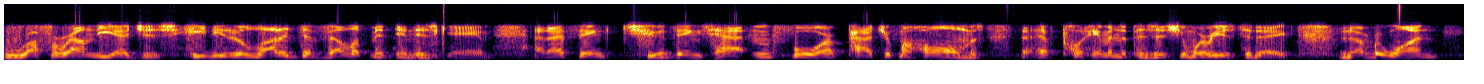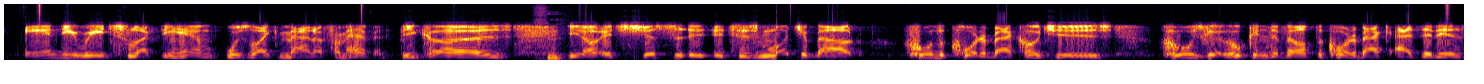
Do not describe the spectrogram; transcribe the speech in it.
rough around the edges. He needed a lot of development in his game. And I think two things happened for Patrick Mahomes that have put him in the position where he is today. Number one, Andy Reid selecting him was like manna from heaven because, you know, it's just, it's as much about who the quarterback coach is, who's who can develop the quarterback as it is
